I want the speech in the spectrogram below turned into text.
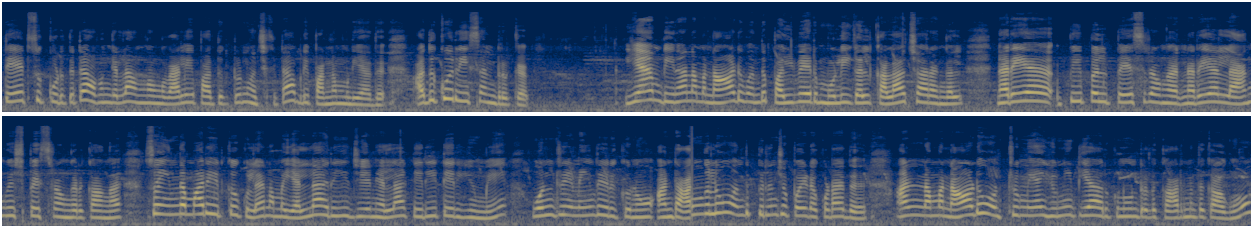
ஸ்டேட்ஸுக்கு கொடுத்துட்டு அவங்க எல்லாம் அவங்கவுங்க வேலையை பார்த்துக்கிட்டோன்னு வச்சுக்கிட்டா அப்படி பண்ண முடியாது. அதுக்கும் ரீசன் இருக்குது ஏன் அப்படின்னா நம்ம நாடு வந்து பல்வேறு மொழிகள் கலாச்சாரங்கள் நிறைய பீப்புள் பேசுகிறவங்க நிறைய லாங்குவேஜ் பேசுகிறவங்க இருக்காங்க. ஸோ இந்த மாதிரி இருக்கக்குள்ளே நம்ம எல்லா ரீஜியன் எல்லா டெரிட்டரியுமே ஒன்றிணைந்து இருக்கணும். அண்ட் அவங்களும் வந்து பிரிஞ்சு போயிடக்கூடாது. அண்ட் நம்ம நாடும் ஒற்றுமையாக யூனிட்டியாக இருக்கணுன்றது காரணத்துக்காகவும்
